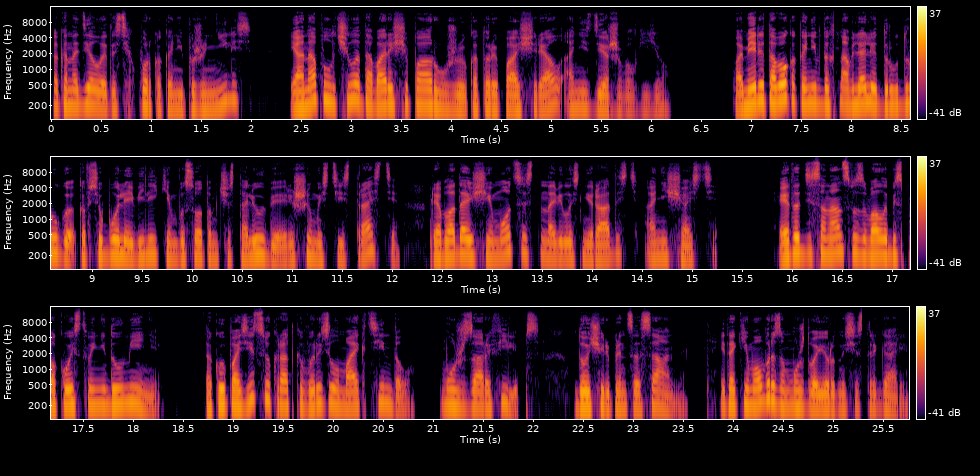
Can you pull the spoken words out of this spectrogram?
как она делала это с тех пор, как они поженились, и она получила товарища по оружию, который поощрял, а не сдерживал ее. По мере того, как они вдохновляли друг друга ко все более великим высотам честолюбия, решимости и страсти, преобладающей эмоцией становилась не радость, а несчастье. Этот диссонанс вызывал и беспокойство и недоумение. Такую позицию кратко выразил Майк Тиндал, муж Зары Филлипс, дочери принцессы Анны, и таким образом муж двоюродной сестры Гарри,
